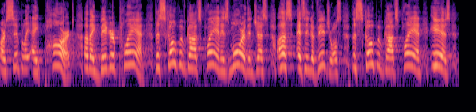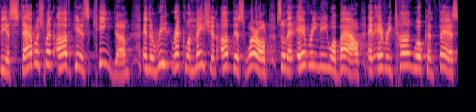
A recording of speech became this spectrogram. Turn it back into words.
are simply a part of a bigger plan. The scope of God's plan is more than just us as individuals, the scope of God's plan is the establishment of His kingdom and the re- reclamation of this world so that every knee will bow and every tongue will confess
